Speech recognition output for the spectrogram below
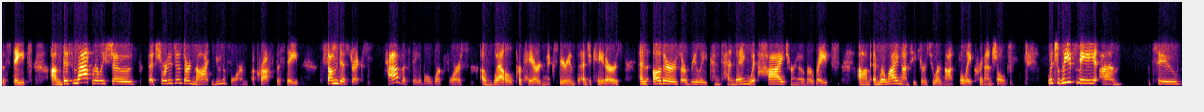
the state. Um, this map really shows that shortages are not uniform across the state. Some districts have a stable workforce of well prepared and experienced educators, and others are really contending with high turnover rates um, and relying on teachers who are not fully credentialed. Which leads me um, to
